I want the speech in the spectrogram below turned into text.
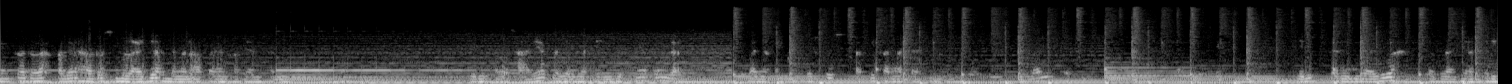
itu adalah kalian harus belajar dengan apa yang kalian senang jadi kalau saya belajar bahasa Inggrisnya saya nggak banyak ikut kursus tapi karena saya senang. Bulan jadi dari dua itu lah saya belajar dari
